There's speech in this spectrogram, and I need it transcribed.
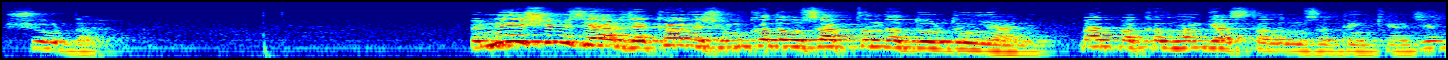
Şurada. E Ne işimize yarayacak kardeşim? Bu kadar uzattın da durdun yani. Bak bakalım hangi hastalığımıza denk gelecek.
